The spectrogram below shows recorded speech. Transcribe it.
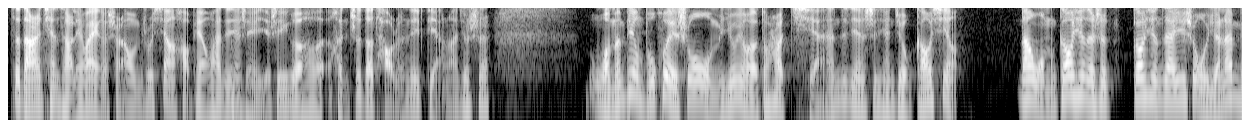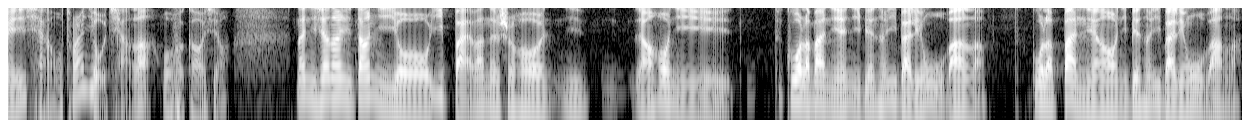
这当然牵扯到另外一个事儿啊我们说向好变化这件事情，也是一个很很值得讨论的点了。就是我们并不会说我们拥有了多少钱这件事情就高兴。那我们高兴的是，高兴在于说我原来没钱，我突然有钱了，我会高兴。那你相当于当你有一百万的时候，你然后你。过了半年，你变成一百零五万了。过了半年哦，你变成一百零五万了。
